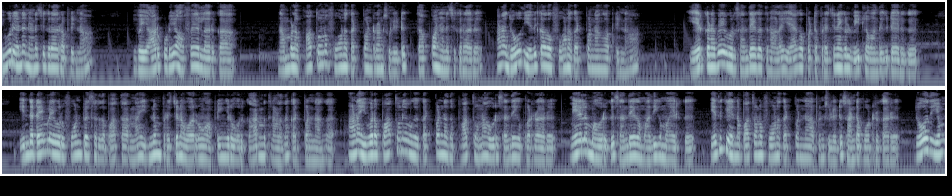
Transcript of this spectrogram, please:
இவர் என்ன நினைச்சுக்கிறாரு அப்படின்னா இவ யாரு கூடயோ அஃபேர்ல இருக்கா. நம்மளை பார்த்தோன்னே ஃபோனை கட் பண்ணுறான்னு சொல்லிட்டு தப்பாக நினச்சிக்கிறாரு. ஆனால் ஜோதி எதுக்காக ஃபோனை கட் பண்ணாங்க அப்படின்னா ஏற்கனவே ஒரு சந்தேகத்தினால ஏகப்பட்ட பிரச்சனைகள் வீட்டில் வந்துக்கிட்டே இருக்குது இந்த டைமில் இவர் ஃபோன் பேசுகிறத பார்த்தாருன்னா இன்னும் பிரச்சனை வரும் அப்படிங்கிற ஒரு காரணத்தினால தான் கட் பண்ணாங்க. ஆனால் இவரை பார்த்தோன்னே இவங்க கட் பண்ணதை பார்த்தோன்னா அவர் சந்தேகப்படுறாரு. மேலும் அவருக்கு சந்தேகம் அதிகமாயிருக்கு. எதுக்கு என்னை பார்த்தோன்னே ஃபோனை கட் பண்ண அப்படின்னு சொல்லிட்டு சண்டை போட்டிருக்காரு. ஜோதியம்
